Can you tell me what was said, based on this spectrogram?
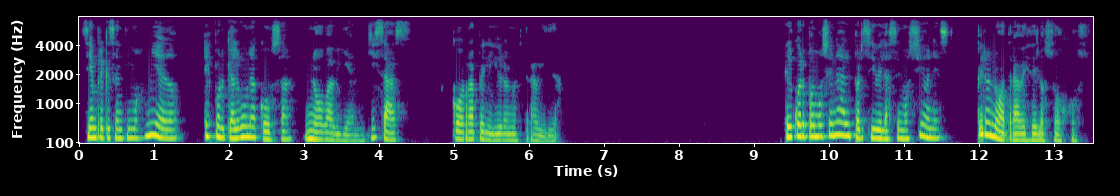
Siempre que sentimos miedo es porque alguna cosa no va bien, quizás corra peligro nuestra vida. El cuerpo emocional percibe las emociones, pero no a través de los ojos.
